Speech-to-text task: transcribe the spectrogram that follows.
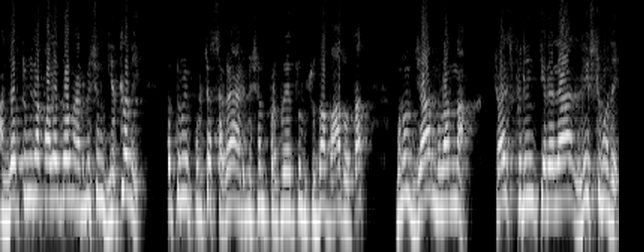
आणि जर तुम्ही त्या कॉलेज जाऊन ॲडमिशन घेतलं नाही तर तुम्ही पुढच्या सगळ्या ॲडमिशन प्रक्रियेतून सुद्धा बाद होतात. म्हणून ज्या मुलांना चॉईस फिलिंग केलेल्या लिस्टमध्ये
